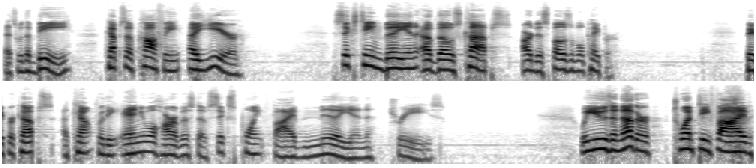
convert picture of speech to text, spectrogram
that's with a B, cups of coffee a year. 16 billion of those cups are disposable paper. Paper cups account for the annual harvest of 6.5 million trees. We use another 25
